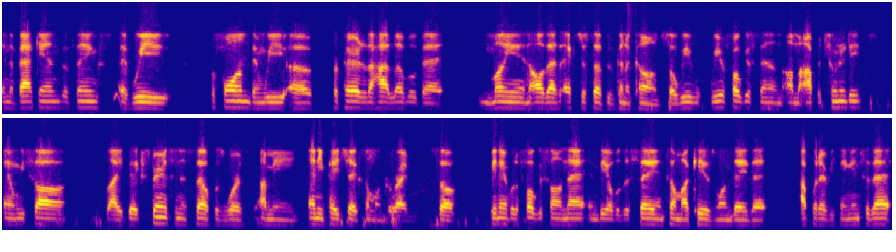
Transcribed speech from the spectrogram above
in the back end of things if we performed and we uh, prepared at a high level that money and all that extra stuff is going to come. So we we were focused on on the opportunity, and we saw like the experience in itself was worth. I mean, any paycheck someone could write me. So being able to focus on that and be able to say and tell my kids one day that I put everything into that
